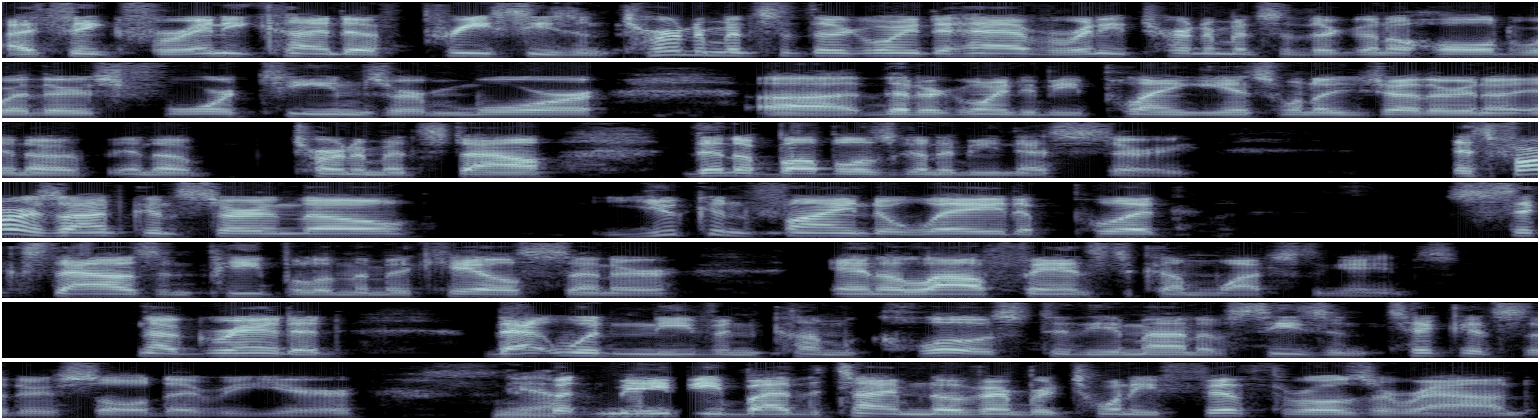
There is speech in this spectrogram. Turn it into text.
I think for any kind of preseason tournaments that they're going to have, or any tournaments that they're going to hold where there's four teams or more uh, that are going to be playing against one of each other in a in a in a tournament style, then a bubble is going to be necessary as far as I'm concerned, though, you can find a way to put 6,000 people in the McKale Center and allow fans to come watch the games. Now, granted, that wouldn't even come close to the amount of season tickets that are sold every year. Yeah. But maybe by the time November 25th rolls around,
